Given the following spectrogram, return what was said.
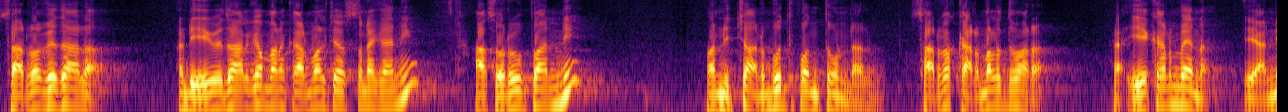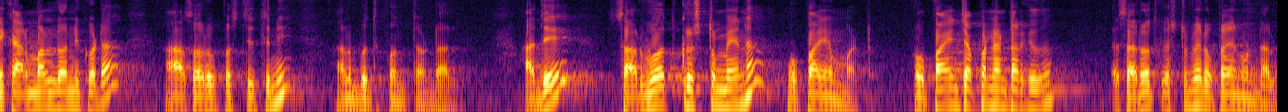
సర్వ విధాల అంటే ఏ విధాలుగా మనం కర్మలు చేస్తున్నా కానీ ఆ స్వరూపాన్ని మనం ఇచ్చే అనుభూతి పొందుతూ ఉండాలి. సర్వ కర్మల ద్వారా ఏ కర్మైనా ఏ అన్ని కర్మల్లోని కూడా ఆ స్వరూప స్థితిని అనుభూతి పొందుతూ ఉండాలి. అదే సర్వోత్కృష్టమైన ఉపాయం అన్నమాట. ఉపాయం చెప్పండి అంటారు కదా సర్వోత్కృష్టమైన ఉపాయం ఉండాలి.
